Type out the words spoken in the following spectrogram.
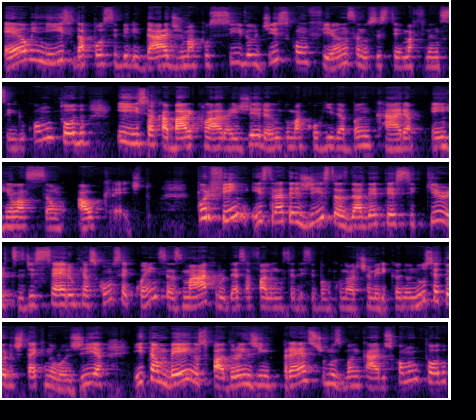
é o início da possibilidade de uma possível desconfiança no sistema financeiro como um todo, e isso acabar, claro, aí gerando uma corrida bancária em relação ao crédito. Por fim, estrategistas da DT Securities disseram que as consequências macro dessa falência desse banco norte-americano no setor de tecnologia e também nos padrões de empréstimos bancários como um todo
